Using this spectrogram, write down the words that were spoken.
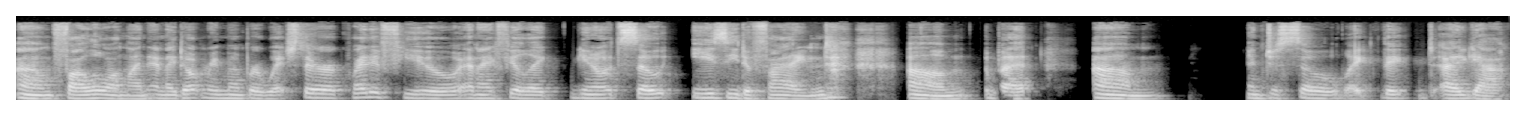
um, follow online, and I don't remember which. There are quite a few, and I feel like, you know, it's so easy to find, um, but, um and just so, like, they uh, yeah,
